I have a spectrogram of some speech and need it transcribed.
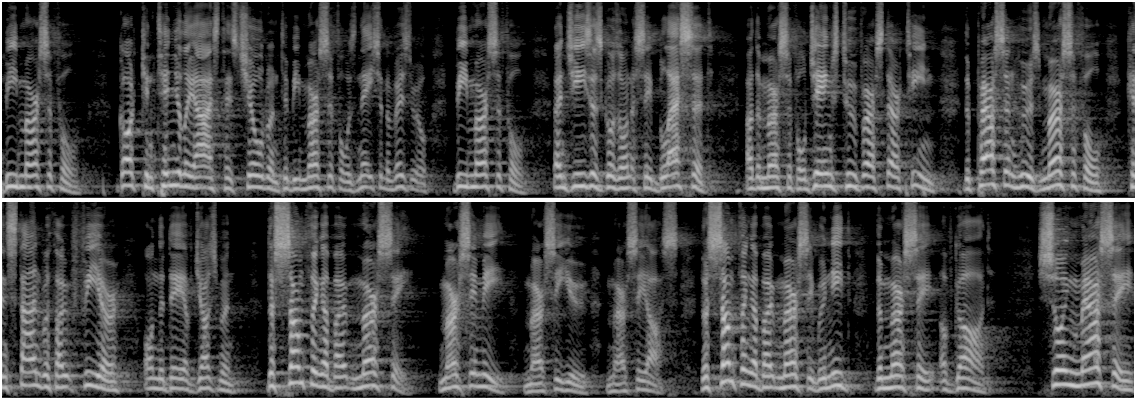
Be merciful. God continually asked his children to be merciful, his nation of Israel, be merciful. And Jesus goes on to say, Blessed are the merciful. James 2, verse 13. The person who is merciful can stand without fear on the day of judgment. There's something about mercy. Mercy me, mercy you, mercy us. There's something about mercy. We need the mercy of God. Showing mercy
